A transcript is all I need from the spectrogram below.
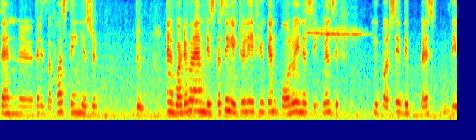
then uh, that is the first thing you should do. And whatever I am discussing, actually, if you can follow in a sequence, if you perceive the best the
